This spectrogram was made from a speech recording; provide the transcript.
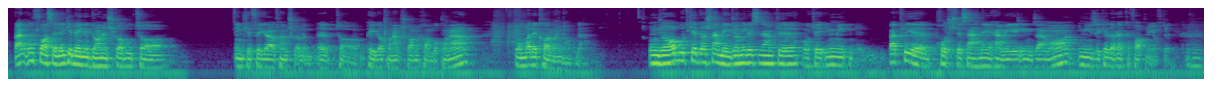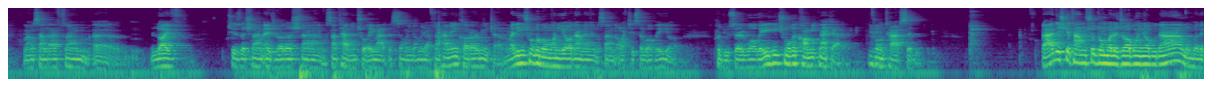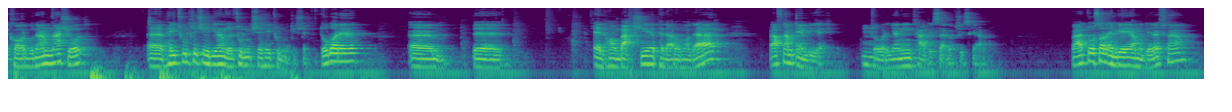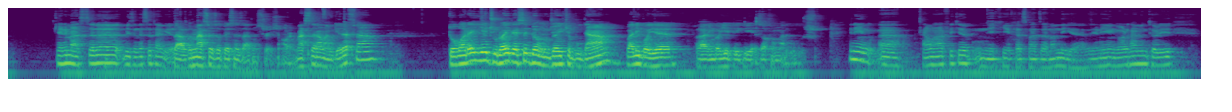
بعد اون فاصله که بین دانشگاه بود تا اینکه فکر کنم چیکار تا پیدا کنم چیکار می‌خوام بکنم دنبال کار و اینا بودم. اونجا بود که داشتم به اینجا می‌رسیدم که OK این می... بعد توی پشت صحنه همه این زمان این میوزیکه داره اتفاق میفته من مثلا رفتم live چیز داشتم اجرا داشتم مثلا talent show های مدرسه و اینا می‌رفتم. همه این کارا رو می‌کردم. ولی هیچ موقع به عنوان یه آدم مثلا آرتیست واقعی یا producer واقعی هیچ موقع commit نکردم چون ترسه بود. بعدش که تموم شد دنبال job و اینا بودم دنبال کار بودم نشد. هی طول کشید دیدم داره طول می‌کشه هی طول می‌کشه. دوباره ام، به الهام بخشی پدر و مادر رفتم MBA دوباره یعنی این تدریس رو چیز کردم. بعد دو سال MBA هم رو گرفتم. یعنی master business هم گرفت. در واقع Masters of Business Administration. آره master م هم گرفتم. دوباره یه جورایی رسید به اونجایی که بودم ولی با یه انگار یه دیگری اضافه اومده بود. روش. یعنی همون حرفی که یکی قسمت زدم دیگه. یعنی انگار همینطوری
